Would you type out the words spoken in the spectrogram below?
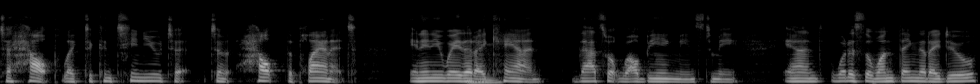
to help, like to continue to to help the planet in any way that mm-hmm. I can. That's what well being means to me. And what is the one thing that I do?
